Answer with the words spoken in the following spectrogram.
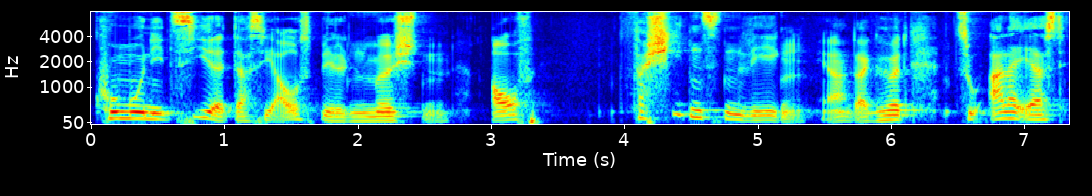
kommuniziert, dass Sie ausbilden möchten auf verschiedensten Wegen. Ja, da gehört zuallererst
